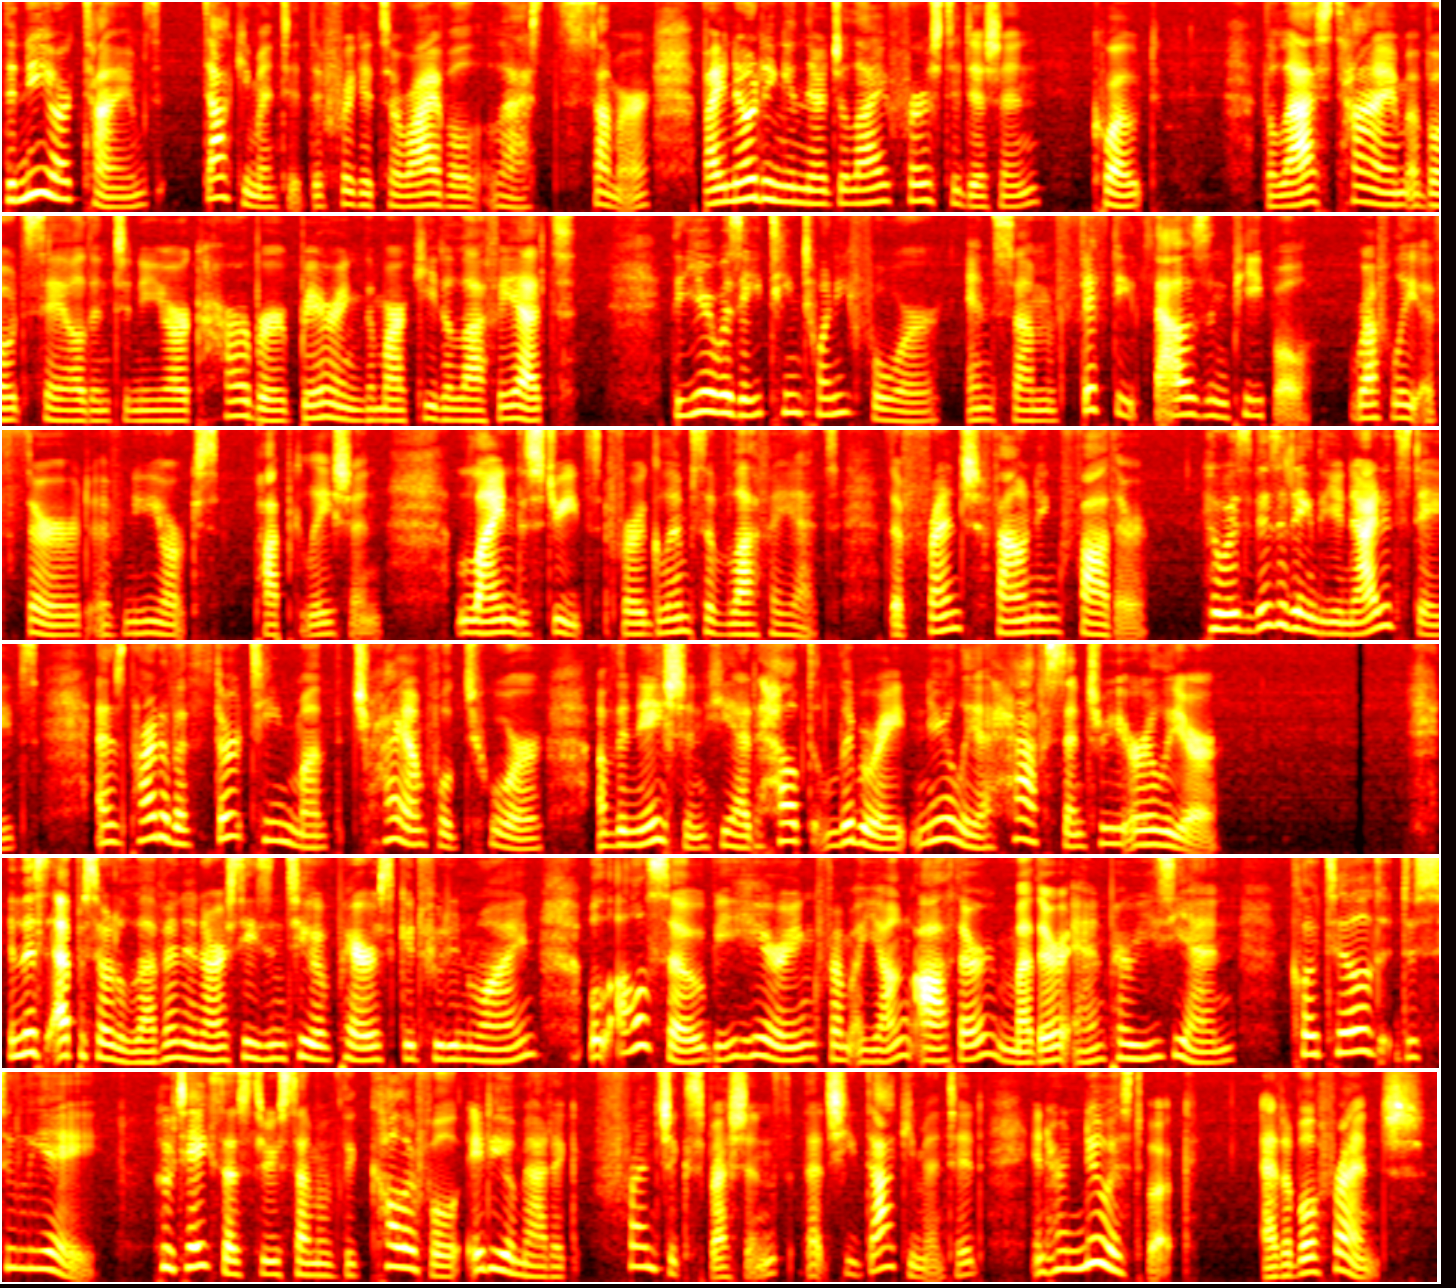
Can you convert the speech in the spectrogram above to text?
The New York Times documented the frigate's arrival last summer by noting in their July 1st edition, quote, the last time a boat sailed into New York harbor bearing the Marquis de Lafayette, the year was 1824, and some 50,000 people, roughly a third of New York's population, lined the streets for a glimpse of Lafayette, the French founding father, who was visiting the United States as part of a 13 month triumphal tour of the nation he had helped liberate nearly a half century earlier. In this episode 11 in our season 2 of Paris Good Food and Wine, we'll also be hearing from a young author, mother, and Parisienne, Clotilde Dusoulier, who takes us through some of the colorful, idiomatic French expressions that she documented in her newest book, Edible French.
